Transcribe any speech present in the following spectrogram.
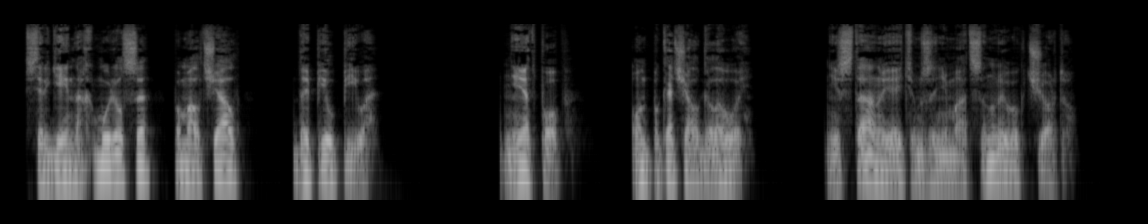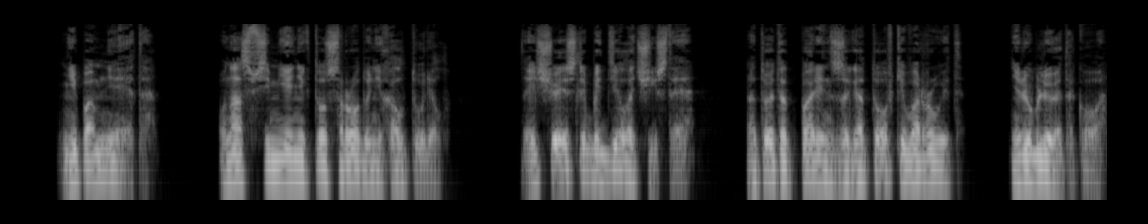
Сергей нахмурился, помолчал, допил пиво. «Нет, поп», — он покачал головой. Не стану я этим заниматься, ну его к черту. Не по мне это. У нас в семье никто с роду не халтурил. Да еще если бы дело чистое. А то этот парень заготовки ворует. Не люблю я такого.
